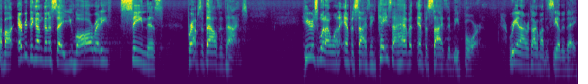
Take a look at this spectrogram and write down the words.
about everything I'm going to say. You've already seen this perhaps a thousand times. Here's what I want to emphasize in case I haven't emphasized it before. Rhea and I were talking about this the other day.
